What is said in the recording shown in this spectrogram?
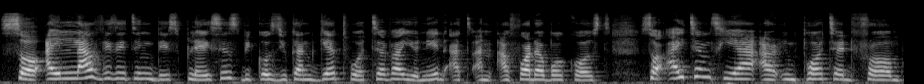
So I love visiting these places because you can get whatever you need at an affordable cost. So items here are imported from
